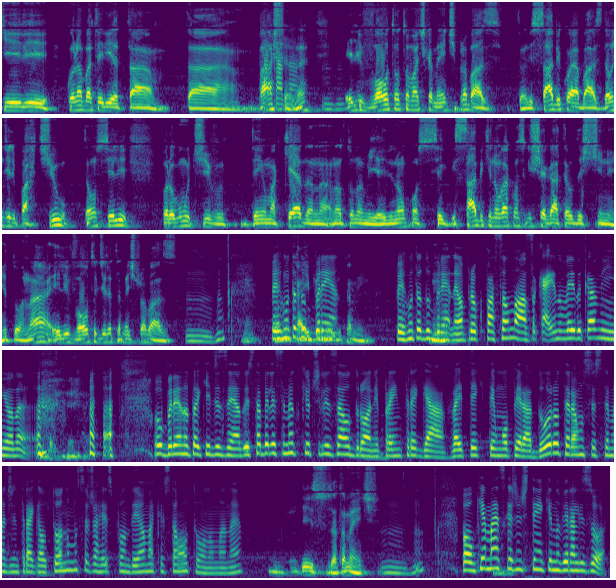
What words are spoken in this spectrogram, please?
que ele, quando a bateria está tá baixa, né, uhum. ele volta automaticamente para a base. Então ele sabe qual é a base, de onde ele partiu. Então se ele por algum motivo tem uma queda na, na autonomia, ele não consegue, sabe que não vai conseguir chegar até o destino e retornar, ele volta diretamente para a base. Uhum. Né? Pergunta do Breno. Pergunta do uhum. Breno, é uma preocupação nossa cair no meio do caminho, né? o Breno está aqui dizendo: o estabelecimento que utilizar o drone para entregar vai ter que ter um operador ou terá um sistema de entrega autônomo? Você já respondeu, é uma questão autônoma, né? Isso, exatamente. Uhum. Bom, o que mais que a gente tem aqui no Viralizou?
